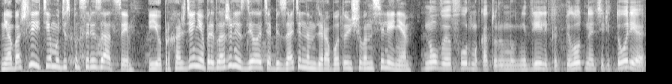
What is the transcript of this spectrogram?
Не обошли и тему диспансеризации. Ее прохождение предложили сделать обязательным для работающего населения. Новая форма, которую мы внедрили как пилотная территория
